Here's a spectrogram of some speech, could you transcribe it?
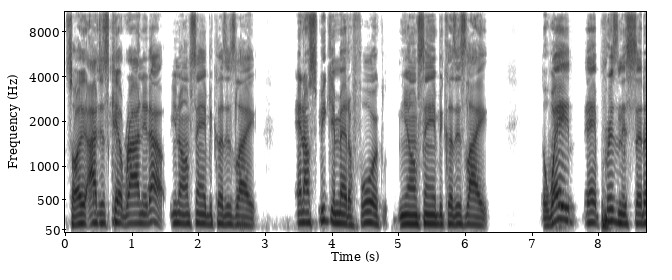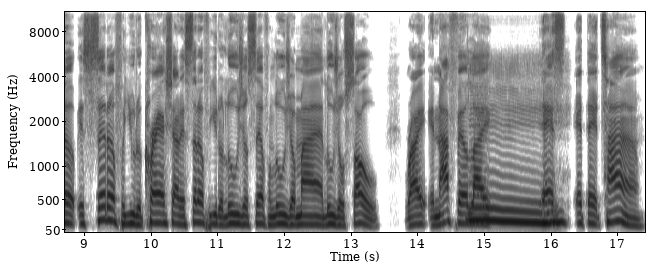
So I, I just kept riding it out. You know what I'm saying? Because it's like, and I'm speaking metaphorically, you know what I'm saying? Because it's like the way that prison is set up, it's set up for you to crash out. It's set up for you to lose yourself and lose your mind, lose your soul. Right. And I felt like Mm. that's at that time,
